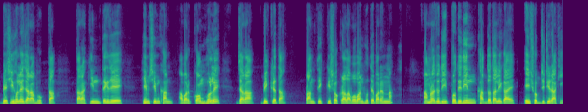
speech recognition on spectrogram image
বেশি হলে যারা ভোক্তা, তারা কিনতে যে হিমশিম খান, আবার কম হলে যারা বিক্রেতা, প্রান্তিক কৃষকরা লাভবান হতে পারেন না। আমরা যদি প্রতিদিন খাদ্য তালিকায় এই সবজিটি রাখি,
